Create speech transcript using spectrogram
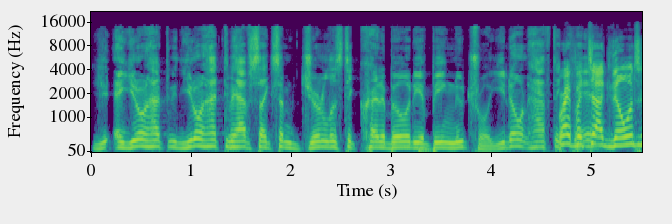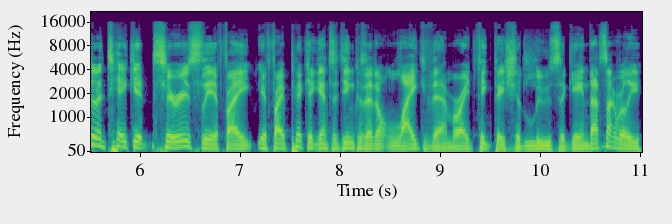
You, and you don't have to. You don't have to have like some journalistic credibility of being neutral. You don't have to. right. But. Doug, no one's going to take it seriously if I if I pick against a team because I don't like them or I think they should lose the game. That's not really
